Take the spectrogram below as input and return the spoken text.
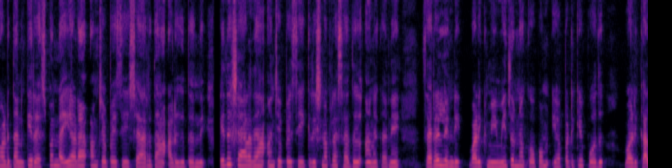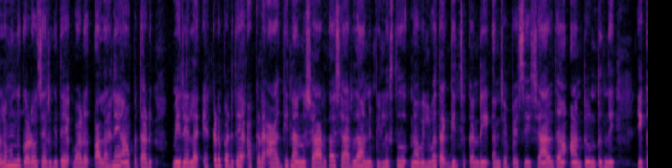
వాడు దానికి రెస్పాండ్ అయ్యాడా అని చెప్పేసి శారద అడుగుతుంది. ఏదో శారద అని చెప్పేసి కృష్ణప్రసాద్ అనగానే సరేలేండి వాడికి మీ మీద ఉన్న కోపం ఎప్పటికీ పోదు. వాడి కళ్ళ ముందు గొడవ జరిగితే వాడు అలానే ఆపుతాడు. మీరు ఇలా ఎక్కడ పడితే అక్కడ ఆగి నన్ను శారద శారద అని పిలుస్తూ నా విలువ తగ్గించకండి అని చెప్పేసి శారద అంటూ ఉంటుంది. ఇక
